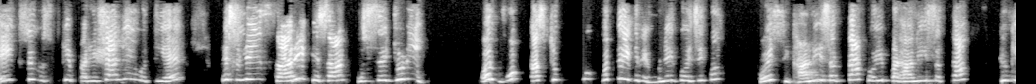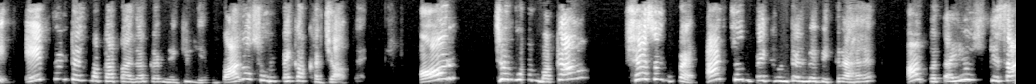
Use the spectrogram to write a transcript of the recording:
एक से उसकी परेशानी होती है, इसलिए सारे किसान उससे जुड़े और वो कष्ट को खुद देख रहे उन्हें किसी को, कोई सिखा नहीं सकता, कोई पढ़ा नहीं सकता, क्योंकि एक क्विंटल मक्का पैदा करने के लिए बारह सौ रुपए का खर्चा आता है। और जब वो मक्का छह सौ रुपए, आठ सौ रुपए क्विंटल में बिक रहा है, आप बताइए उस किसान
